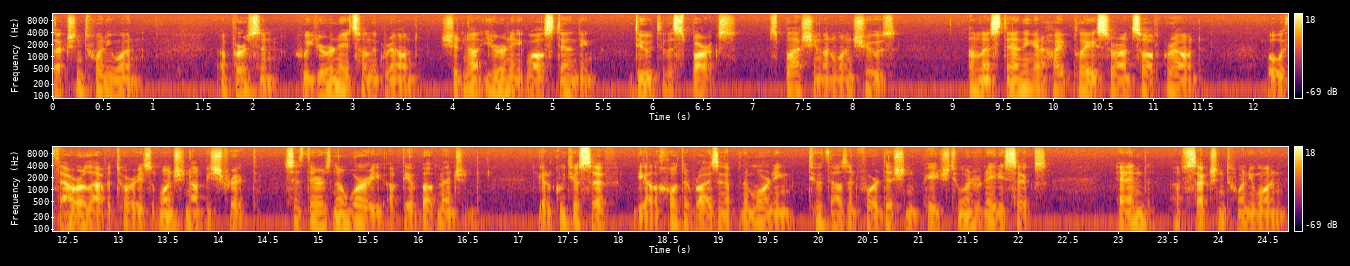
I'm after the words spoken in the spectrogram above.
Section 21. A person who urinates on the ground should not urinate while standing, due to the sparks splashing on one's shoes, unless standing at a high place or on soft ground. But with our lavatories, one should not be strict, since there is no worry of the above mentioned. Yalkut Yosef, The Halachot of Rising Up in the Morning, 2004 edition, page 286. End of section 21.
